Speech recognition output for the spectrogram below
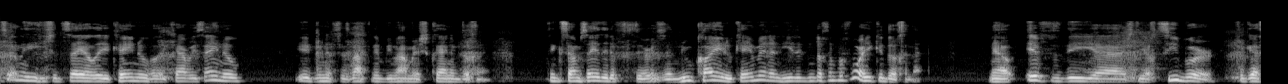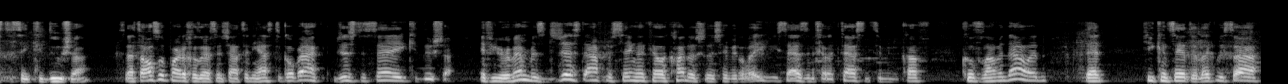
certainly he should say Alei Keinu, Alei Kaviseinu, even if there's not going to be Mamish Kainim Duchen. I think some say that if there is a new Kain who came in and he didn't Duchen before, he can Duchen that. Now, if the uh, Tzibur forgets to say Kedusha, so that's also part of Chazaras Hashatz, and he has to go back just to say Kedusha. If he remembers just after saying Hakel Kadosh, the says in Chelak Tes, in Simin Kuf, Kuf Lamed that he can say it there. Like we saw,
